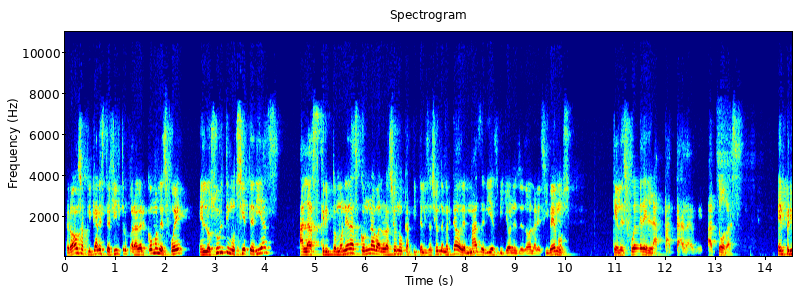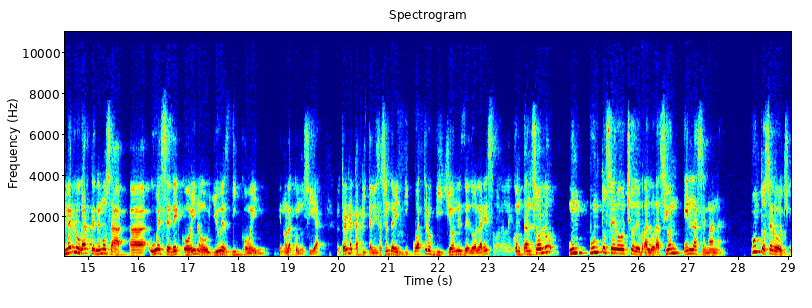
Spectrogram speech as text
pero vamos a aplicar este filtro para ver cómo les fue en los últimos siete días a las criptomonedas con una valoración o capitalización de mercado de más de 10 billones de dólares. Y vemos que les fue de la patada, güey, a todas. En primer lugar tenemos a, a USD Coin o USD Coin, que no la conocía, pero trae una capitalización de 24 billones de dólares con tan solo un punto de valoración en la semana. Punto 08,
